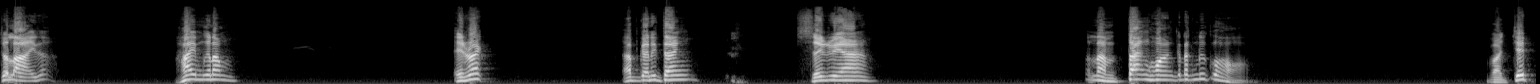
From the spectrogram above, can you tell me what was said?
Trở lại đó. 20 năm. Iraq, Afghanistan, Syria. Nó làm tan hoang cái đất nước của họ. Và chết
